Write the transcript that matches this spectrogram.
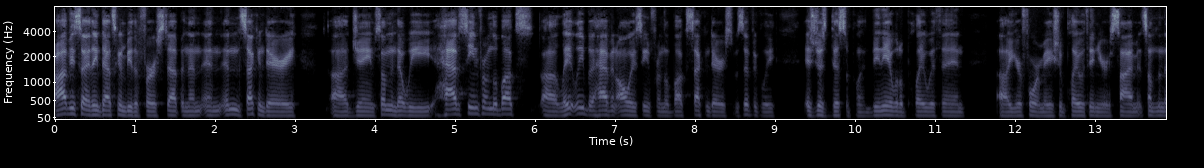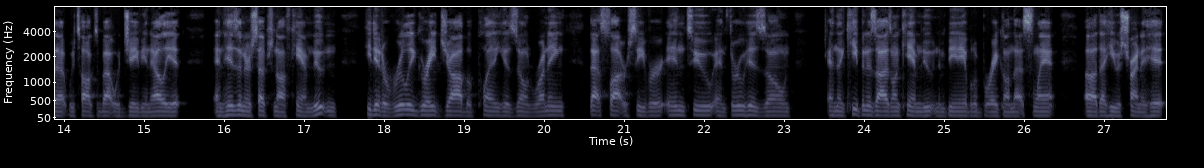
obviously, I think that's going to be the first step. And then and in the secondary, uh, James, something that we have seen from the Bucs uh, lately, but haven't always seen from the Bucs secondary specifically, is just discipline, being able to play within uh, your formation, play within your assignment. Something that we talked about with Javien Elliott and his interception off Cam Newton. He did a really great job of playing his zone, running that slot receiver into and through his zone, and then keeping his eyes on Cam Newton and being able to break on that slant uh, that he was trying to hit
